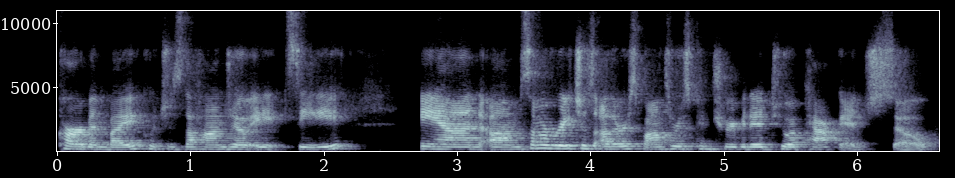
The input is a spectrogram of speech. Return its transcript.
carbon bike, which is the Haanjo 8C. And um, some of Rach's other sponsors contributed to a package. So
